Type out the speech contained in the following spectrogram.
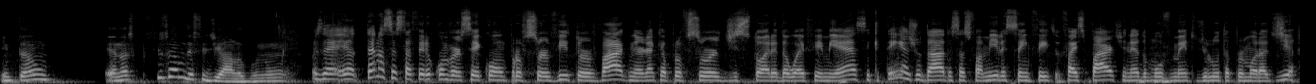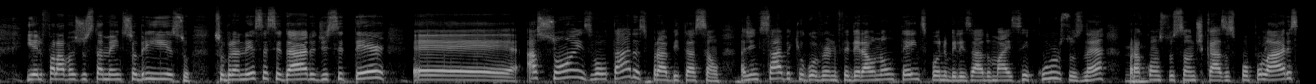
Então, é, nós precisamos desse diálogo. Não... Pois é, até na sexta-feira eu conversei com o professor Vitor Wagner, né, que é professor de História da UFMS, que tem ajudado essas famílias, tem feito, faz parte né, do movimento de luta por moradia, e ele falava justamente sobre isso, sobre a necessidade de se ter é, ações voltadas para a habitação. A gente sabe que o governo federal não tem disponibilizado mais recursos né, para a uhum. construção de casas populares.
